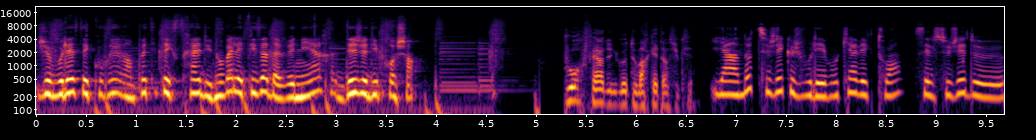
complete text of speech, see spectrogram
je vous laisse découvrir un petit extrait du nouvel épisode à venir dès jeudi prochain. Pour faire d'une go-to-market un succès. Il y a un autre sujet que je voulais évoquer avec toi, c'est le sujet de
